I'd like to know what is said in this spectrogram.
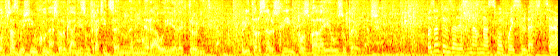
Podczas wysiłku nasz organizm traci cenne minerały i elektrolity. Litorsal Slim pozwala je uzupełniać. Poza tym zależy nam na smukłej sylwetce,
